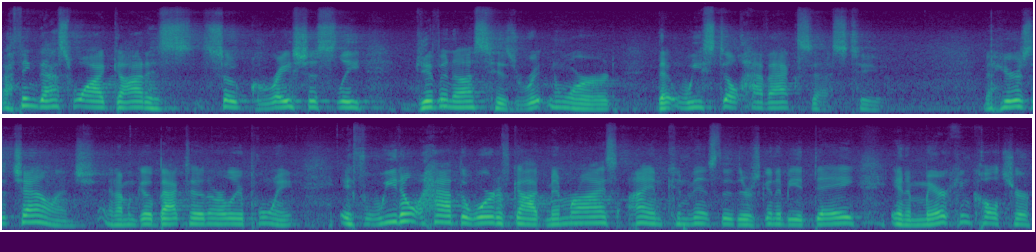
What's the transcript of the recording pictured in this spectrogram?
I think that's why God has so graciously given us his written word that we still have access to. Now, here's the challenge, and I'm going to go back to an earlier point. If we don't have the Word of God memorized, I am convinced that there's going to be a day in American culture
